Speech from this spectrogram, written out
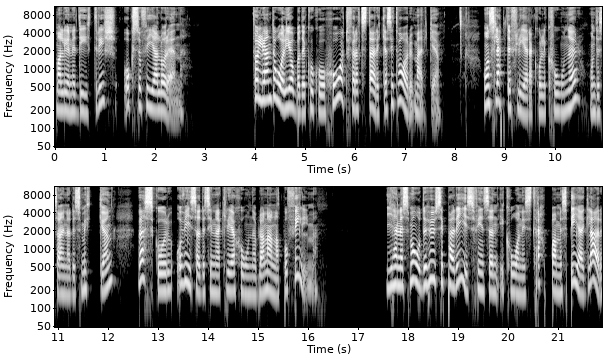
Marlene Dietrich och Sofia Loren. Följande år jobbade Coco hårt för att stärka sitt varumärke. Hon släppte flera kollektioner, hon designade smycken, väskor och visade sina kreationer bland annat på film. I hennes modehus i Paris finns en ikonisk trappa med speglar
